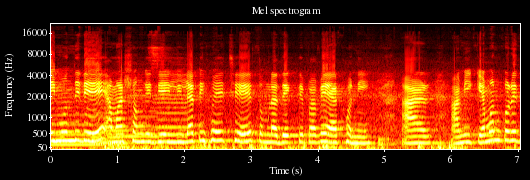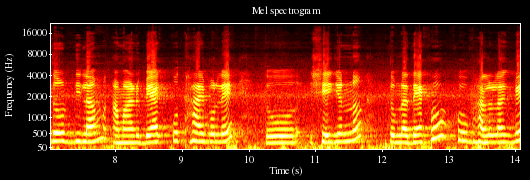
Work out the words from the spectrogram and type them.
এই মন্দিরে আমার সঙ্গে যে লীলাটি হয়েছে, তোমরা দেখতে পাবে এখনই। আর আমি কেমন করে দৌড় দিলাম, আমার ব্যাগ কোথায় বলে, তো সেই জন্য তোমরা দেখো, খুব ভালো লাগবে।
